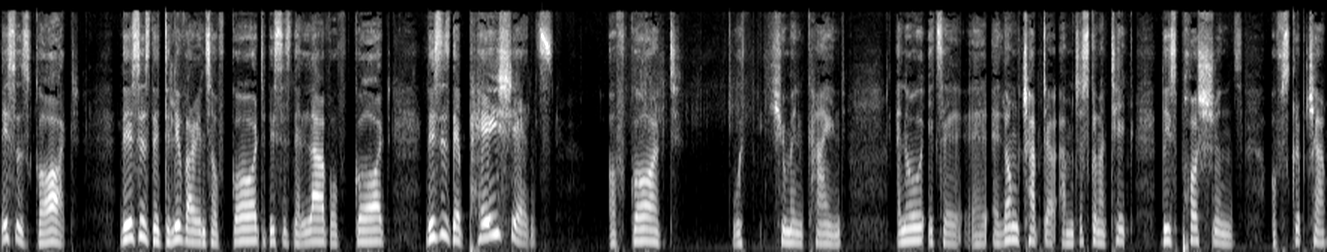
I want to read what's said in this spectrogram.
This is God. This is the deliverance of God. This is the love of God. This is the patience of God with humankind. I know it's a, a, a long chapter. I'm just going to take these portions of scripture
